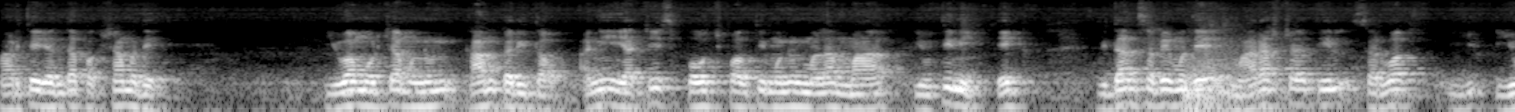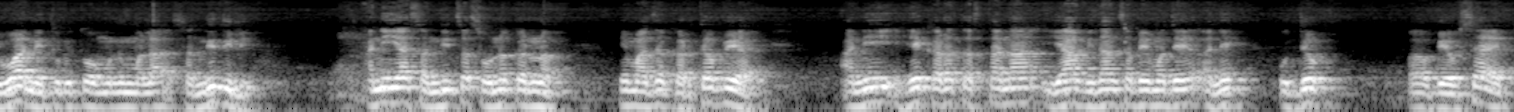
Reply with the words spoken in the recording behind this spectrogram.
भारतीय जनता पक्षामध्ये युवा मोर्चा म्हणून काम करीत आहो. आणि याचीच पोचपावती म्हणून मला मा युतीने एक विधानसभेमध्ये महाराष्ट्रातील सर्व यु- युवा नेतृत्व म्हणून मला संधी दिली. आणि या संधीचं सोनं करणं हे माझं कर्तव्य आहे. आणि हे करत असताना या विधानसभेमध्ये अनेक उद्योग व्यवसाय आहेत.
